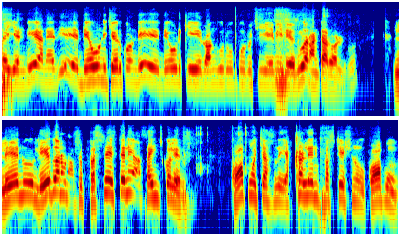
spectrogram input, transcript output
వేయండి అనేది దేవుడిని చేరుకోండి దేవుడికి రంగు రూపు రుచి ఏమీ లేదు అని అంటారు వాళ్ళు. లేను లేదు అని అసలు ప్రశ్న వేస్తేనే సహించుకోలేరు కోపం వచ్చేస్తుంది. ఎక్కడ లేని ఫ్రస్ట్రేషన్ కోపం.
